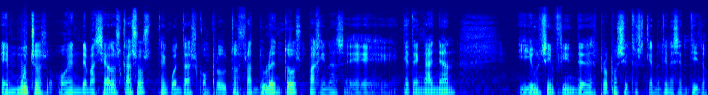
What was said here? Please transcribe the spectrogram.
en muchos o en demasiados casos te encuentras con productos fraudulentos, páginas eh, que te engañan y un sinfín de despropósitos que no tiene sentido.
